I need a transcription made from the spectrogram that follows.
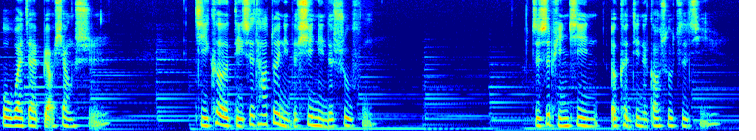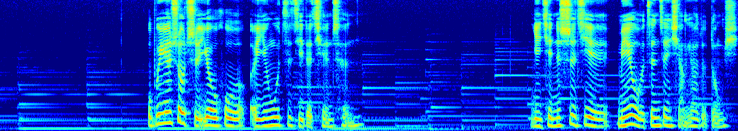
或外在表象时，即刻抵制它对你的心灵的束缚，只是平静而肯定地告诉自己：“我不愿受此诱惑而延误自己的前程。眼前的世界没有我真正想要的东西。”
